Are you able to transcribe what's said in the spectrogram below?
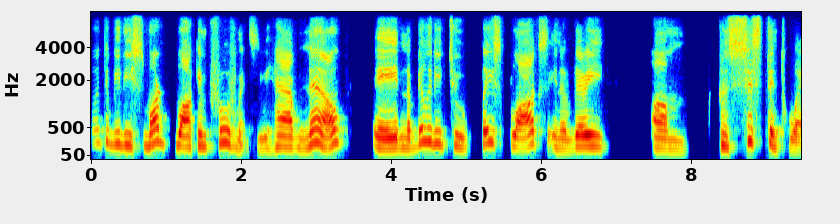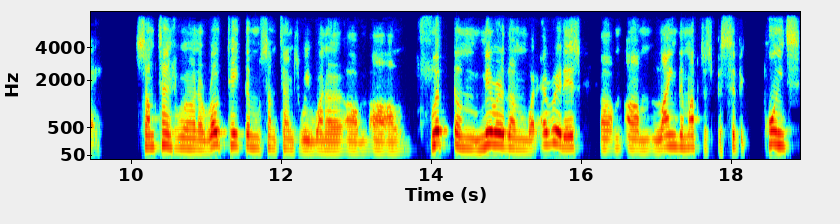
Going to be the smart block improvements. We have now an ability to place blocks in a very um, consistent way. Sometimes we want to rotate them. Sometimes we want to um, uh, flip them, mirror them, whatever it is, um, um, line them up to specific points.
